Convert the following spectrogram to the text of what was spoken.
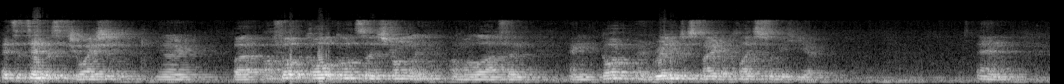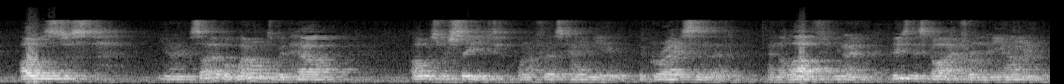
it's a tender situation, you know. But I felt the call of God so strongly on my life, and, and God had really just made a place for me here. And I was just, you know, so overwhelmed with how I was received when I first came here, the grace and the, and the love. You know, who's this guy from eHarmony?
